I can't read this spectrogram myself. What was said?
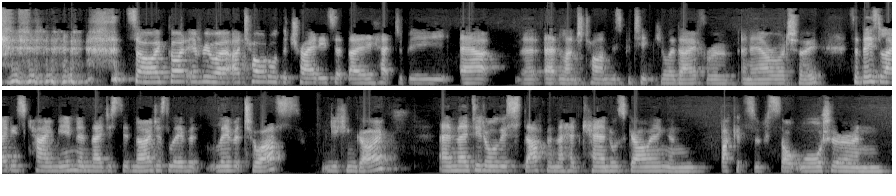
so I got everywhere. I told all the tradies that they had to be out at, at, lunchtime this particular day for an hour or two. So these ladies came in and they just said, "No, just leave it, leave it to us. You can go." And they did all this stuff, and they had candles going and buckets of salt water and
